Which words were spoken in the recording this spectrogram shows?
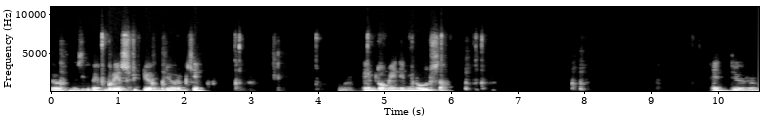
Gördüğünüz gibi buraya sürüklüyorum. Diyorum ki group name domain admin olursa et diyorum.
